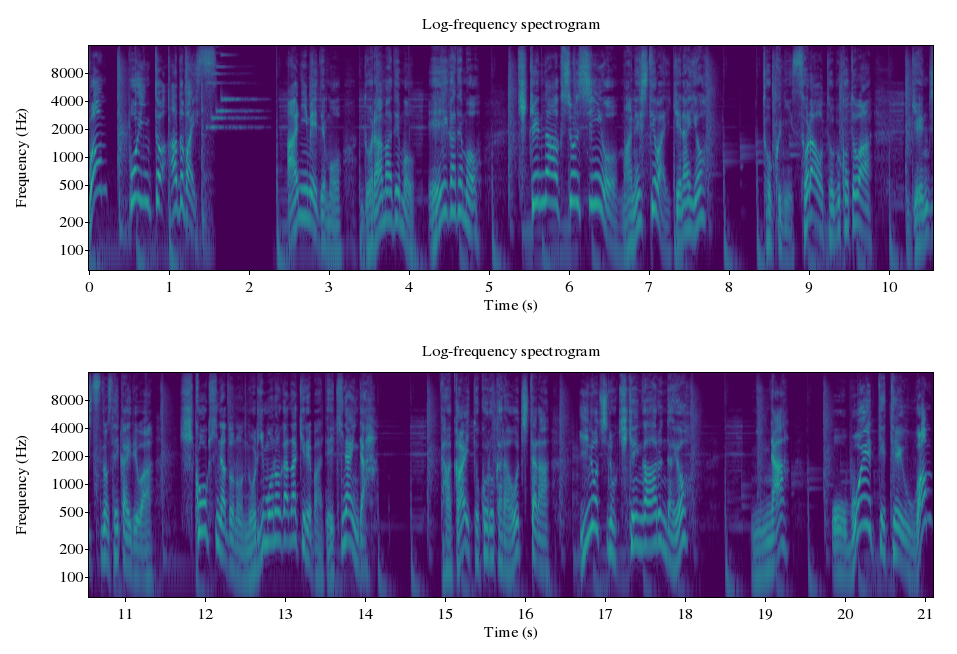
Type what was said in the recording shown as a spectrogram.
ワンポイントアドバイス。アニメでもドラマでも映画でも危険なアクションシーンを真似してはいけないよ。特に空を飛ぶことは現実の世界では飛行機などの乗り物がなければできないんだ。高いところから落ちたら命の危険があるんだよ。みんな覚えててワン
